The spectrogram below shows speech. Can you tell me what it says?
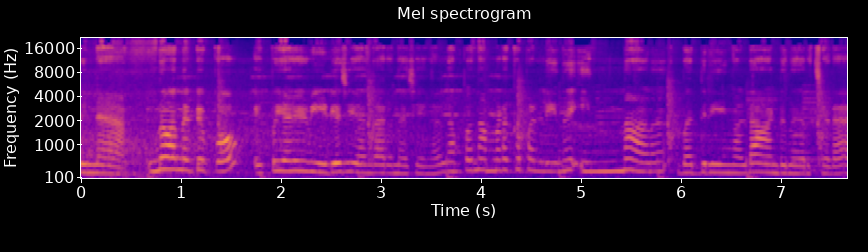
പിന്നെ ഇന്ന് വന്നിട്ട് ഇപ്പോൾ ഇപ്പോൾ ഞാൻ ഈ വീഡിയോ ചെയ്യാൻ കാരണം എന്ന് വെച്ച് കഴിഞ്ഞാൽ അപ്പോൾ നമ്മുടെയൊക്കെ പള്ളിയിൽ നിന്ന് ഇന്നാണ് ബദ്രീങ്ങളുടെ ആണ്ട് നേർച്ചയുടെ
